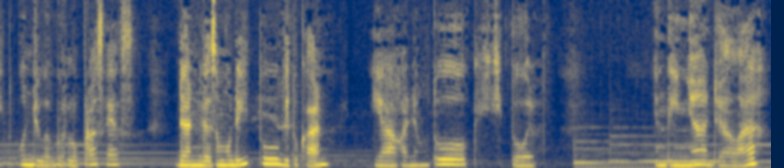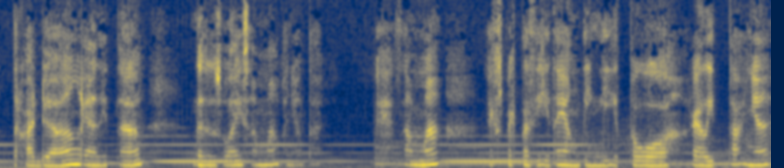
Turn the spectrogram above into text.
itu pun juga perlu proses. Dan gak semudah itu gitu kan ya kadang tuh kayak gitu. Intinya adalah terkadang realita gak sesuai sama kenyataan eh sama ekspektasi kita yang tinggi itu. Realitanya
